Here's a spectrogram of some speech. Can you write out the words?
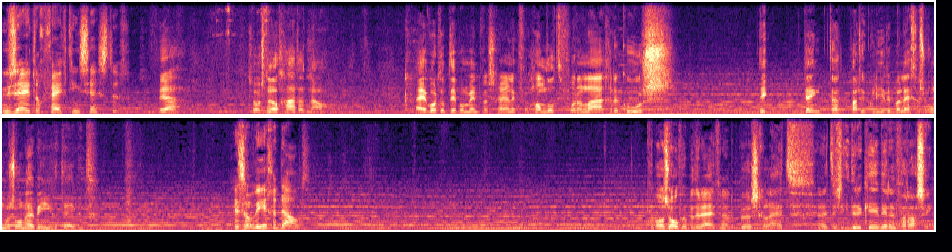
U zei toch 15,60? Ja, zo snel gaat het nou. Hij wordt op dit moment waarschijnlijk verhandeld voor een lagere koers. Ik denk dat particuliere beleggers onbezonnen hebben ingetekend. Hij is alweer gedaald. Ik heb al zoveel bedrijven naar de beurs geleid. En het is iedere keer weer een verrassing.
